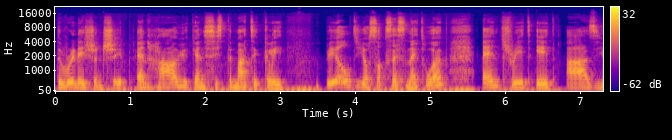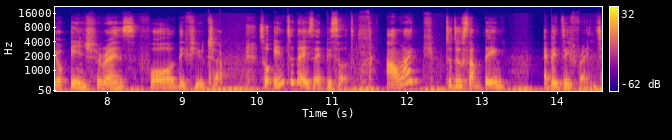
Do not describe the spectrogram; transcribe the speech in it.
the relationship and how you can systematically build your success network and treat it as your insurance for the future. So, in today's episode, I like to do something a bit different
